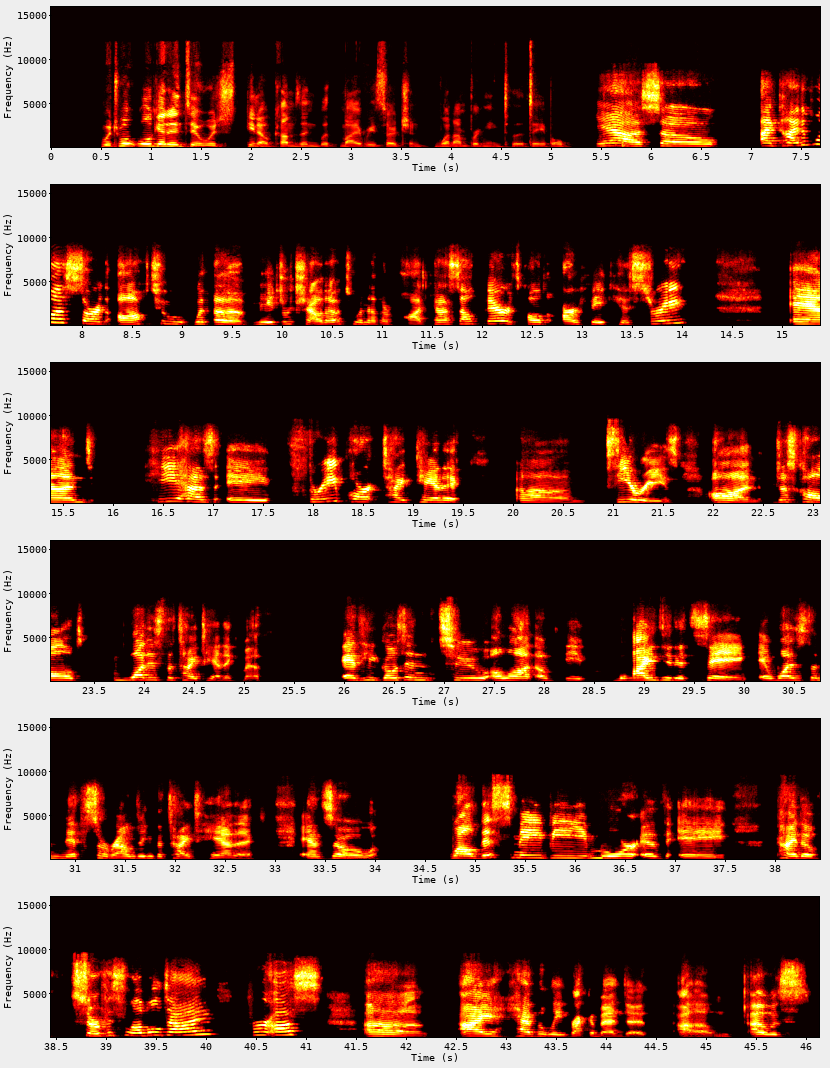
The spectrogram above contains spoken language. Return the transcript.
which we'll, we'll get into which you know comes in with my research and what i'm bringing to the table yeah so i kind of want to start off to with a major shout out to another podcast out there it's called our fake history and he has a three part titanic um, series on just called What is the Titanic Myth? And he goes into a lot of the why did it sink what is the myth surrounding the Titanic. And so while this may be more of a kind of surface level dive for us, uh, I heavily recommend it. Um, I was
